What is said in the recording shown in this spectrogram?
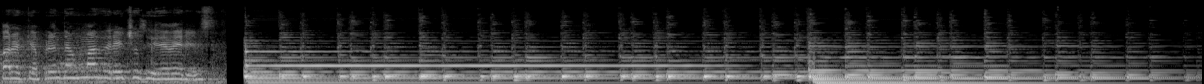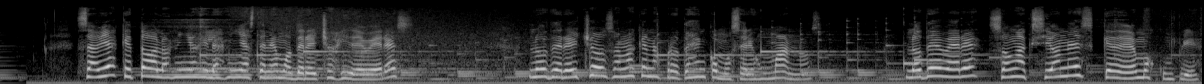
para que aprendan más derechos y deberes. ¿Sabías que todos los niños y las niñas tenemos derechos y deberes? Los derechos son los que nos protegen como seres humanos. Los deberes son acciones que debemos cumplir.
